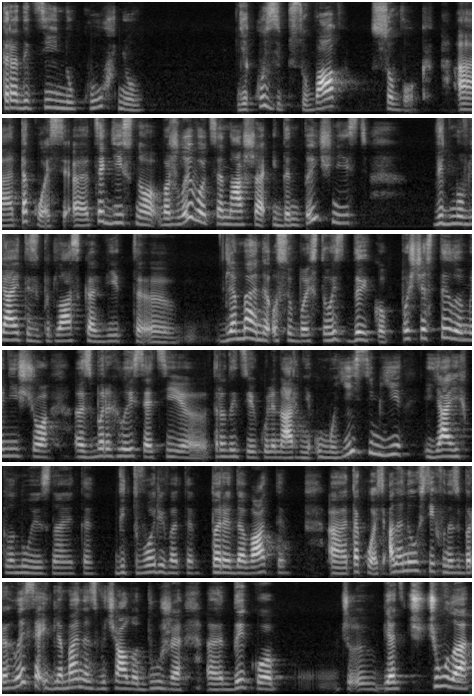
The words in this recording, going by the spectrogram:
традиційну кухню, яку зіпсував совок. Так ось е, це дійсно важливо. Це наша ідентичність. Відмовляйтесь, будь ласка, від е, для мене особисто ось дико. Пощастило мені, що е, збереглися ці традиції кулінарні у моїй сім'ї, і я їх планую, знаєте, відтворювати, передавати. Так ось, але не у всіх вони збереглися, і для мене звучало дуже дико. Я чула,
